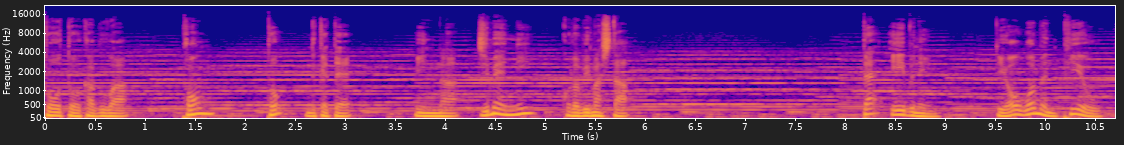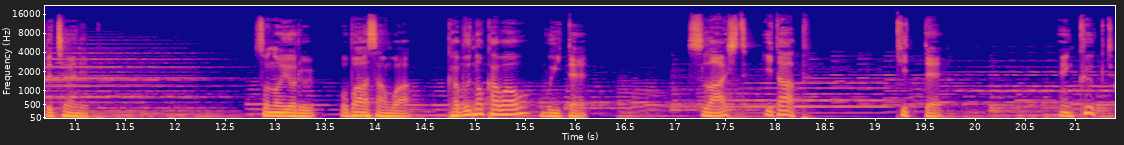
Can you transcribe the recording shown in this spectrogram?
とうとう株はポンと抜けてみんな地面に転びました。That evening, the old woman peeled the turnip. その夜、おばあさんは株の皮を剥いて sliced it up 切って and cooked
